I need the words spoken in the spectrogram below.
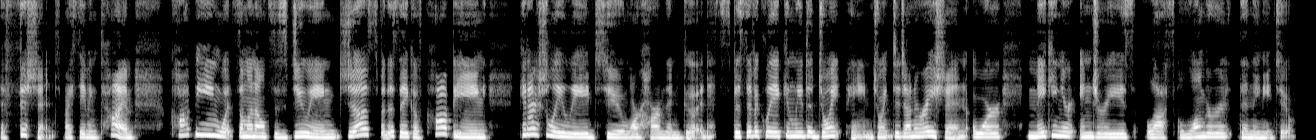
efficient by saving time, copying what someone else is doing just for the sake of copying can actually lead to more harm than good. Specifically, it can lead to joint pain, joint degeneration, or making your injuries last longer than they need to,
